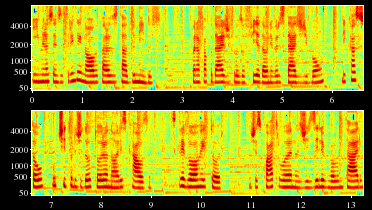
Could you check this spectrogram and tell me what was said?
e em 1939 para os Estados Unidos. Foi na Faculdade de Filosofia da Universidade de Bonn lhe caçou o título de doutor honoris causa. Escreveu ao reitor: Nestes quatro anos de exílio voluntário,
